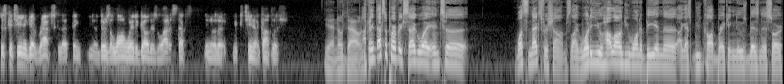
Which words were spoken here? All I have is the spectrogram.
just continue to get reps because I think you know there's a long way to go. There's a lot of steps you know that you continue to accomplish. Yeah, no doubt. I think that's a perfect segue into what's next for Shams. Like, what do you? How long do you want to be in the? I guess we call it breaking news business or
